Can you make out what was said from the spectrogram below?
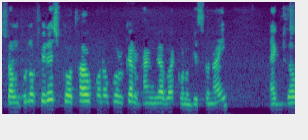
সম্পূর্ণ ফ্রেশ, কোথাও কোনো প্রকার ভাঙ্গা বা কোনো কিছু নাই। একদম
